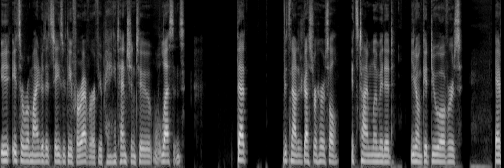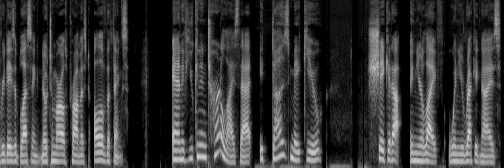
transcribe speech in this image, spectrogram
it, it's a reminder that stays with you forever if you're paying attention to lessons. That it's not a dress rehearsal. It's time limited. You don't get do overs. Every day's a blessing. No tomorrow's promised. All of the things. And if you can internalize that, it does make you shake it up in your life when you recognize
